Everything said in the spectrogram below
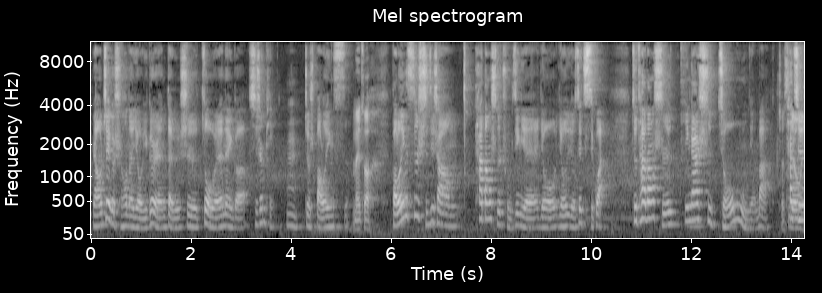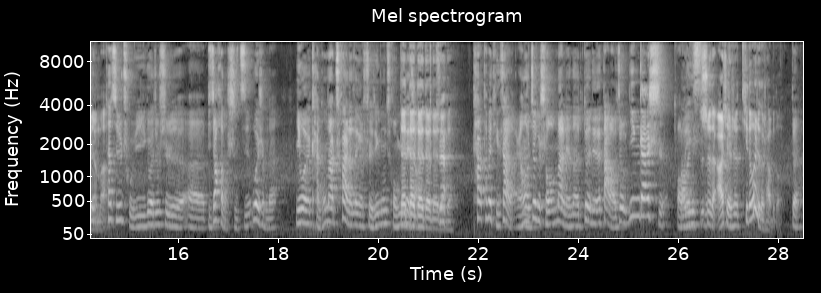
然后这个时候呢，有一个人等于是作为了那个牺牲品，嗯，就是保罗因斯。没错，保罗因斯实际上他当时的处境也有有有些奇怪，就他当时应该是九五年吧，他其实他其实处于一个就是呃比较好的时机，为什么呢？因为坎通纳踹了那个水晶宫球迷那脚，对对对对对对，他他被停赛了。然后这个时候曼联的队内的大佬就应该是保罗因斯，是的，而且是踢的位置都差不多。对，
